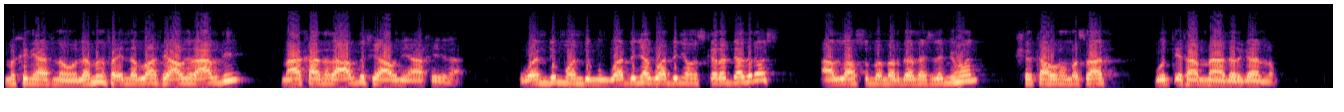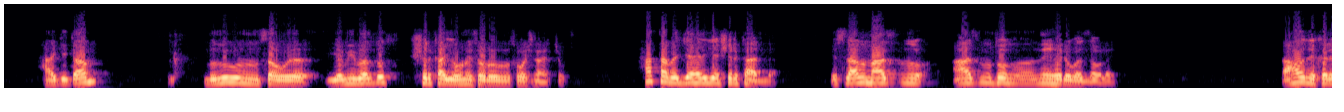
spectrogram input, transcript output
ምክንያት ነው ለምን فإن الله في عون العبد ما كان العبد في عون اخيه ወንድም ወንድም ጓደኛ ጓደኛውን እስከረዳ ድረስ አላህ እሱን በመርዳት ስለሚሆን ሽርካ ሆኖ መስራት ውጤታማ ያደርጋል ነው ሐቂቃም ብዙ ሰው የሚበልጡት ሽርካ የሆኑ የሰሩ ሰዎች ናቸው። hatta በጃሂልያ ሽርካ አለ። እስላም አጽንቶ ነው ሄደው በዛው ላይ። አሁን የከለ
